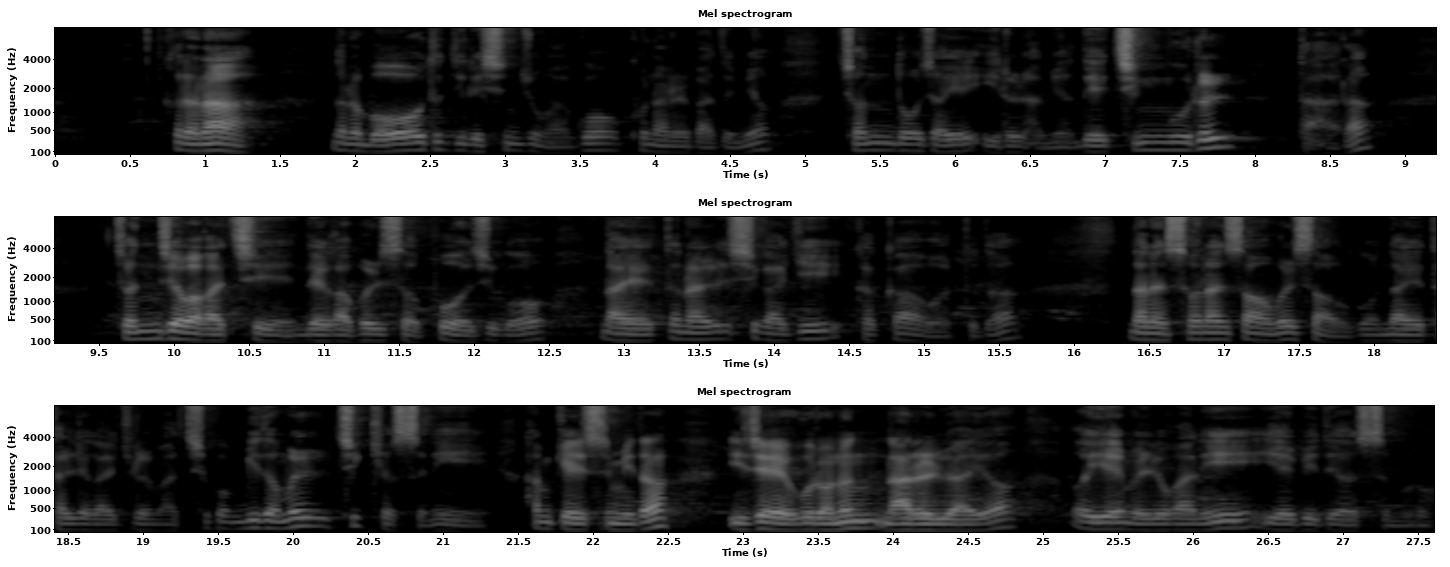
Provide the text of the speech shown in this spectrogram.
그러나 너는 모든 일에 신중하고 고난을 받으며 전도자의 일을 하며 내 직무를 다하라. 전제와 같이 내가 벌써 부어지고 나의 떠날 시각이 가까웠도다. 나는 선한 싸움을 싸우고 나의 달려갈 길을 마치고 믿음을 지켰으니 함께 있습니다. 이제 후로는 나를 위하여 의의 멸류관이 예비되었으므로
